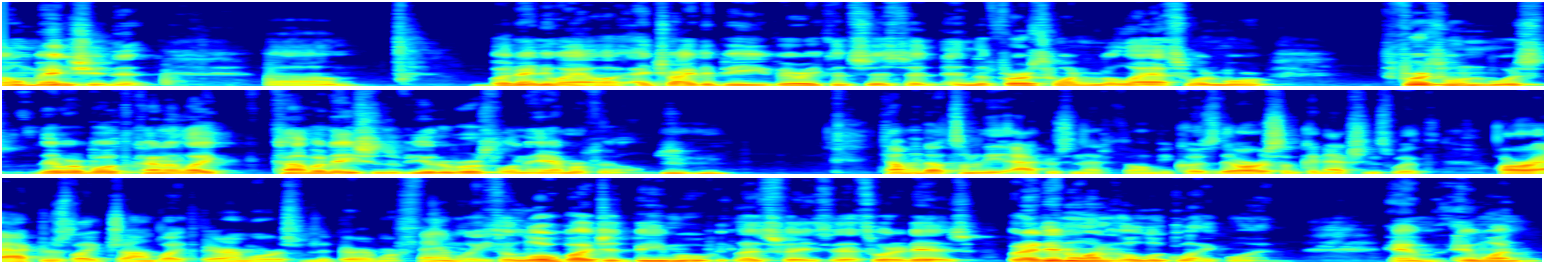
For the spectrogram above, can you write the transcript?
don't mention it. Um, but anyway, I, I tried to be very consistent. And the first one and the last one were. The first one was they were both kind of like combinations of Universal and Hammer films. Mm-hmm. Tell me about some of the actors in that film because there are some connections with horror actors like John Blythe Barrymore from the Barrymore family. It's a low budget B movie. Let's face it, that's what it is. But I didn't want it to look like one. And and one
